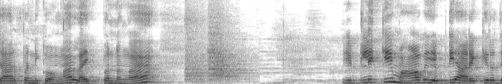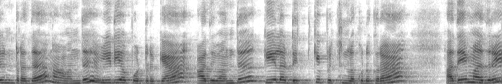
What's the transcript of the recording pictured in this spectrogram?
ஷேர் பண்ணிக்கோங்க லைக் பண்ணுங்கள் இட்லிக்கு மாவு எப்படி அரைக்கிறதுன்றத நான் வந்து வீடியோ போட்டிருக்கேன். அது வந்து கீழே டிஸ்கிரிப்ஷனில் கொடுக்குறேன். அதே மாதிரி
